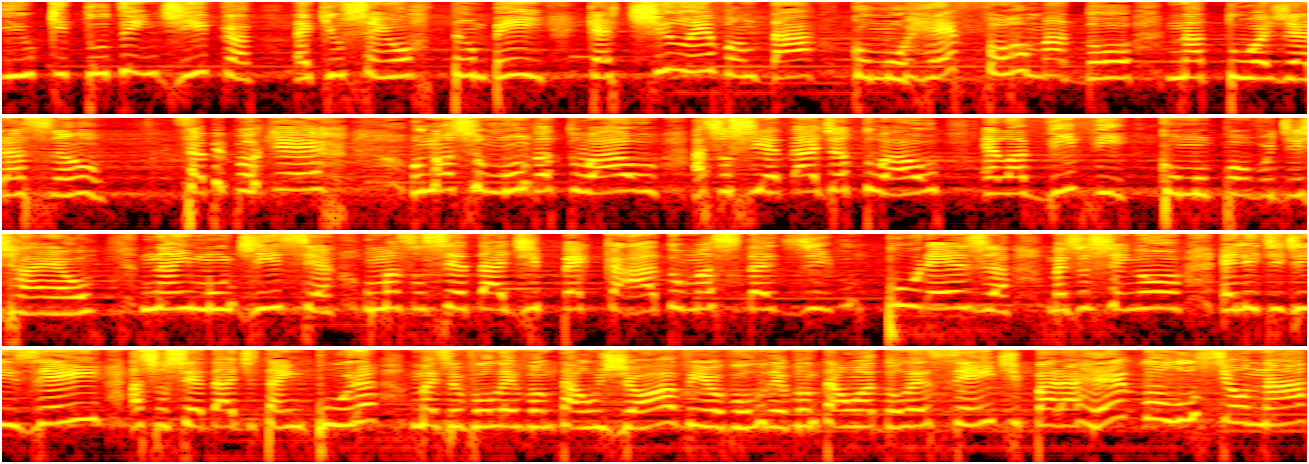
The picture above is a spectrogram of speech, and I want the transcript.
e o que tudo indica é que o Senhor também quer te levantar como reformador na tua geração. Sabe por quê? O nosso mundo atual, a sociedade atual, ela vive como o povo de Israel, na imundícia, uma sociedade de pecado, uma sociedade de impureza. Mas o Senhor, Ele te diz: Ei, a sociedade está impura, mas eu vou levantar um jovem, eu vou levantar um adolescente para revolucionar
